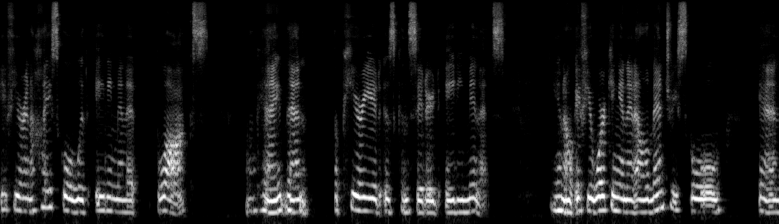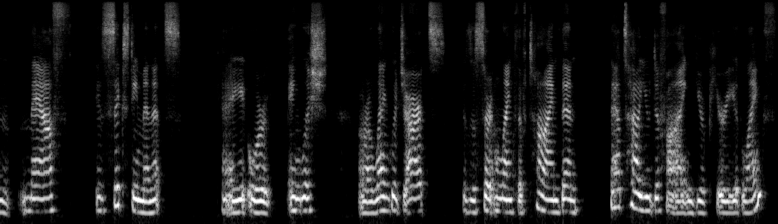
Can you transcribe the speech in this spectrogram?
if you're in a high school with 80 minute blocks, okay, then a period is considered 80 minutes. You know, if you're working in an elementary school and math is 60 minutes, okay, or English or language arts is a certain length of time, then that's how you define your period length.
